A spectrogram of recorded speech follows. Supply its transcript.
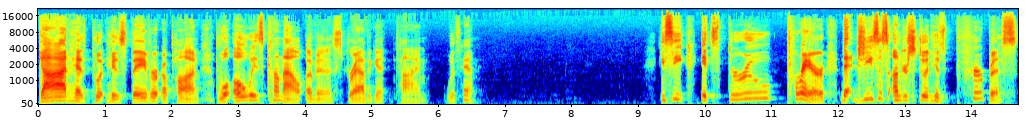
God has put his favor upon, will always come out of an extravagant time with him. You see, it's through prayer that Jesus understood his purpose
